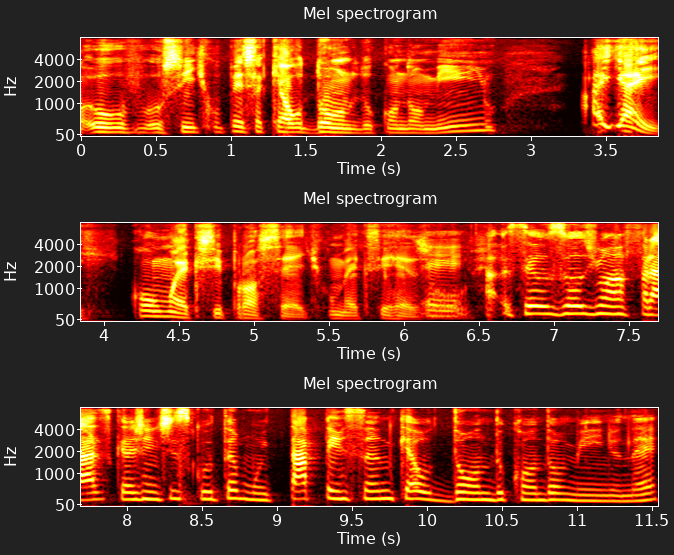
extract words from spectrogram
o, o, síndico pensa que é o dono do condomínio. Aí aí, como é que se procede? Como é que se resolve? É, você usou de uma frase que a gente escuta muito, tá pensando que é o dono do condomínio, né?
